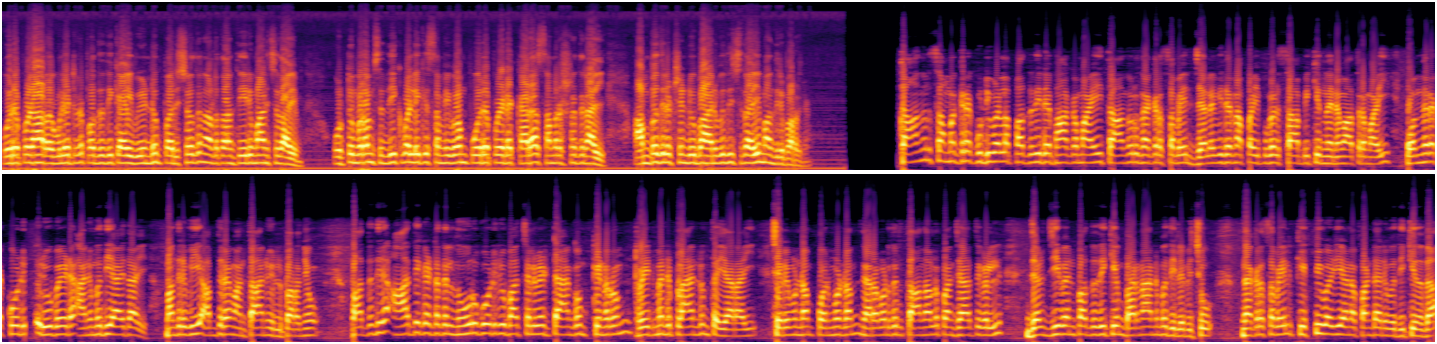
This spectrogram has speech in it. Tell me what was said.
പൂരപ്പുഴ റെഗുലേറ്റർ പദ്ധതിക്കായി വീണ്ടും പരിശോധന നടത്താൻ തീരുമാനിച്ചതായും ഒട്ടുമുറം സിദ്ദീഖ് പള്ളിക്ക് സമീപം പൂരപ്പുഴയുടെ കര സംരക്ഷണത്തിനായി അമ്പത് ലക്ഷം രൂപ അനുവദിച്ചതായി മന്ത്രി പറഞ്ഞു താനൂർ സമഗ്ര കുടിവെള്ള പദ്ധതിയുടെ ഭാഗമായി താനൂർ നഗരസഭയിൽ ജലവിതരണ പൈപ്പുകൾ സ്ഥാപിക്കുന്നതിന് മാത്രമായി ഒന്നര കോടി രൂപയുടെ അനുമതിയായതായി മന്ത്രി വി അബ്ദുറഹ്മാൻ താനൂരിൽ പറഞ്ഞു. പദ്ധതിയുടെ ആദ്യഘട്ടത്തിൽ നൂറ് കോടി രൂപ ചെലവിൽ ടാങ്കും കിണറും ട്രീറ്റ്മെന്റ് പ്ലാന്റും തയ്യാറായി. ചെറുമുണ്ടം പൊന്മുണ്ടം നിറവടത്തിൽ താനാളു പഞ്ചായത്തുകളിൽ ജൽജീവൻ പദ്ധതിക്കും ഭരണാനുമതി ലഭിച്ചു. നഗരസഭയിൽ കിഫ്ബി വഴിയാണ് ഫണ്ട് അനുവദിക്കുന്നത്.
